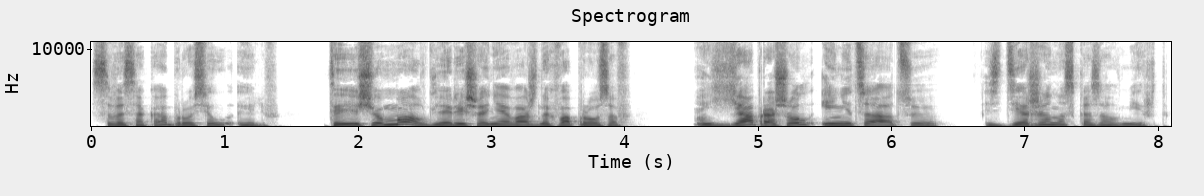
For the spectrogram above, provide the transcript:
Свысока бросил эльф. «Ты еще мал для решения важных вопросов». «Я прошел инициацию», — сдержанно сказал Мирт.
